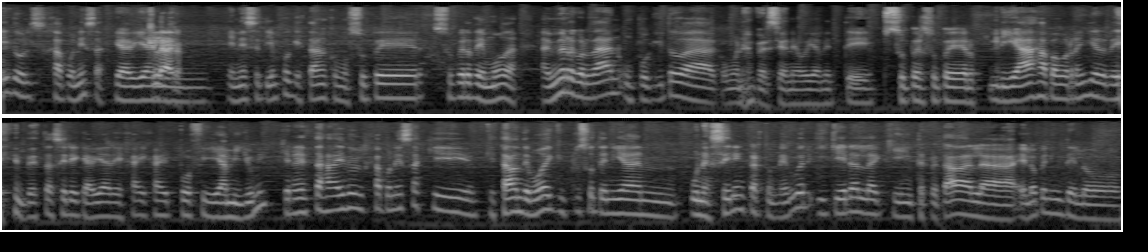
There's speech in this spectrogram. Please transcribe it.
idols japonesas que había en, ese tiempo que estaban como súper súper de moda. A mí me recordaban un poquito a como unas versiones obviamente súper súper ligadas a Power Rangers de, esta serie que había de Hi Hi Puffy y Amiyumi, que eran estas idols japonesas que, que, estaban de moda y que incluso tenían una serie en Cartoon Network y que era la que interpretaba la, el opening de, los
